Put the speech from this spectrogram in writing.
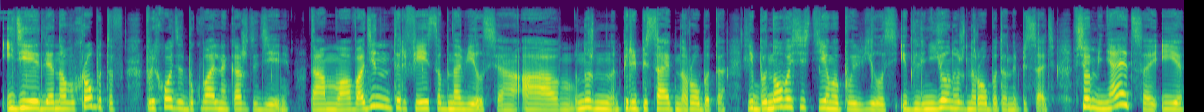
идеи для новых роботов приходят буквально каждый день. Там а, в один интерфейс обновился, а нужно переписать на робота. Либо новая система появилась, и для нее нужно робота написать. Все меняется, и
